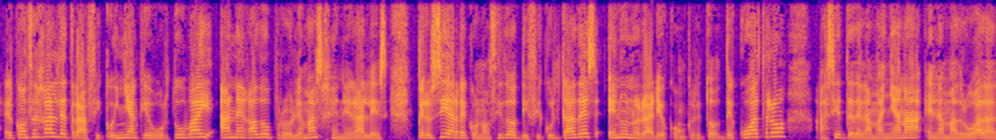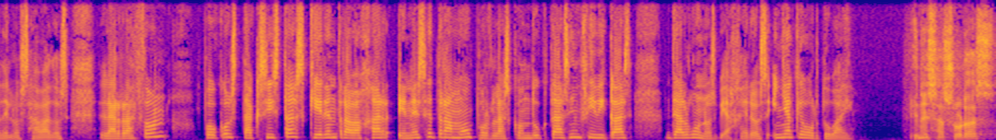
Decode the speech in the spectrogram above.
El concejal de tráfico, Iñaki Gurtubay, ha negado problemas generales, pero sí ha reconocido dificultades en un horario concreto, de 4 a 7 de la mañana en la madrugada de los sábados. La razón pocos taxistas quieren trabajar en ese tramo por las conductas incívicas de algunos viajeros. Iñaki Gurtubay. En esas horas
